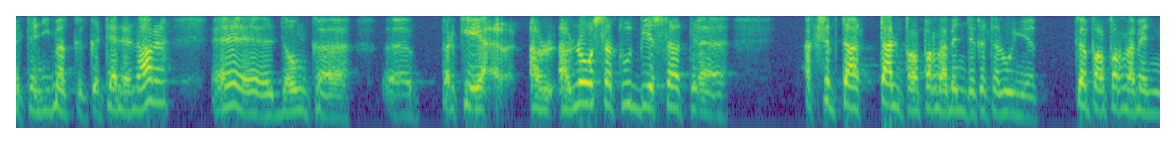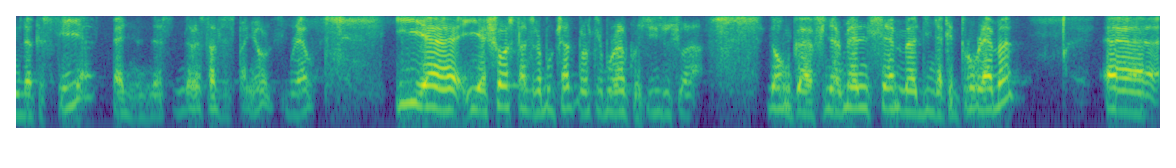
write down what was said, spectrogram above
que tenim, que, que tenen ara, eh, donc, eh, perquè el, el nou estatut havia estat eh, acceptat tant pel Parlament de Catalunya que pel Parlament de Castella, de, de l'estat espanyol, si voleu, i, eh, i això ha estat rebutjat pel Tribunal Constitucional. Donc, eh, finalment, estem dins d'aquest problema. Eh,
